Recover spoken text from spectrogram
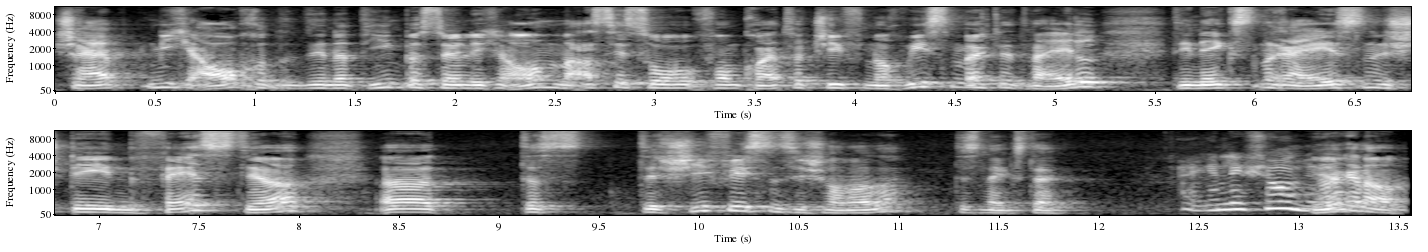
schreibt mich auch oder den Nadine persönlich an, was ihr so vom Kreuzfahrtschiff noch wissen möchtet, weil die nächsten Reisen stehen fest. Ja. Äh, Das, das Schiff wissen Sie schon, oder? Das nächste. Eigentlich schon, ja. Ja, genau.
